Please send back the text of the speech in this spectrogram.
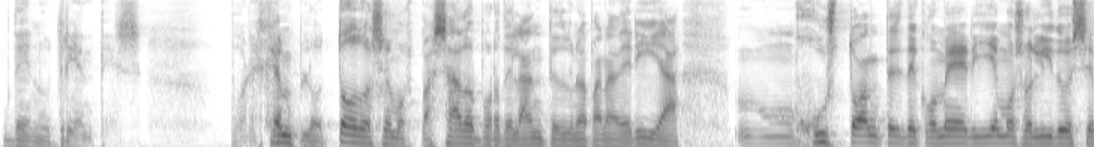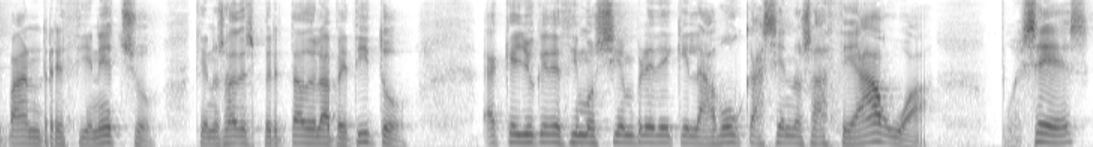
de nutrientes. Por ejemplo, todos hemos pasado por delante de una panadería mm, justo antes de comer y hemos olido ese pan recién hecho que nos ha despertado el apetito. Aquello que decimos siempre de que la boca se nos hace agua. Pues es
